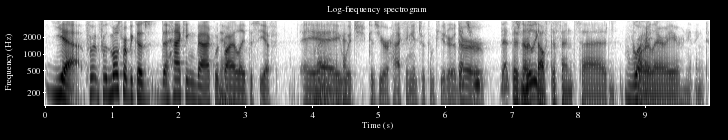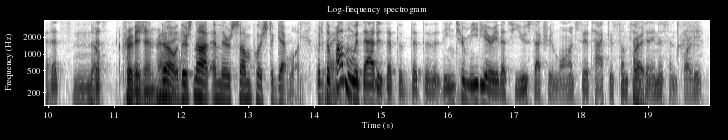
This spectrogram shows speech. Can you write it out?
Yeah, for for the most part, because the hacking back would Yeah. violate the CFAA, okay. which because you're hacking into a computer. That's there re- are, that's There's no really, self defense uh, corollary or anything to That's No. That's provision. rather, no, yeah. there's not, and there's some push to get one. But the Right. problem with that is that the, that the, the intermediary that's used to actually launch the attack is sometimes Right. an innocent party.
